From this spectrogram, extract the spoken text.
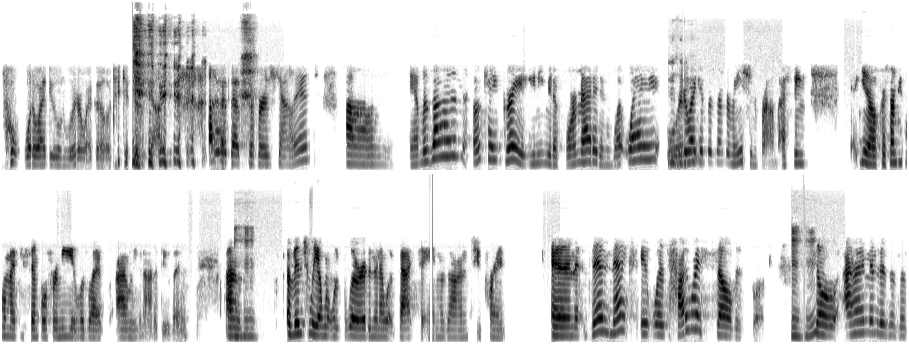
what do I do and where do I go to get this done? uh, that's the first challenge. Um, Amazon, okay, great. You need me to format it in what way? Where do I Mhm. get this information from? I think, you know, for some people it might be simple. For me, it was like, I don't even know how to do this. Um, Mhm. eventually I went with Blurb and then I went back to Amazon to print. And then next it was how do I sell this book? Mhm. So I'm in the business of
